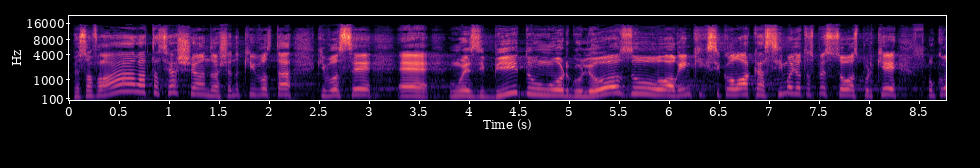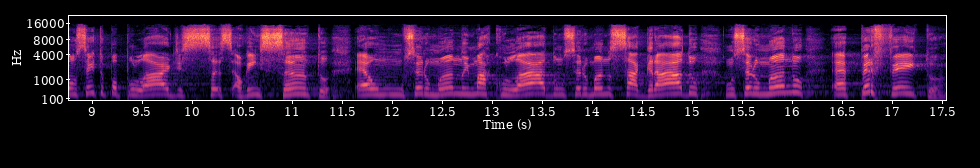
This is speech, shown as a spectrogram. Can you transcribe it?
O pessoal fala, ah, ela está se achando, achando que você, tá, que você é um exibido, um orgulhoso, alguém que se coloca acima de outras pessoas, porque o conceito popular de alguém santo é um ser humano imaculado, um ser humano sagrado, um ser humano é, perfeito.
